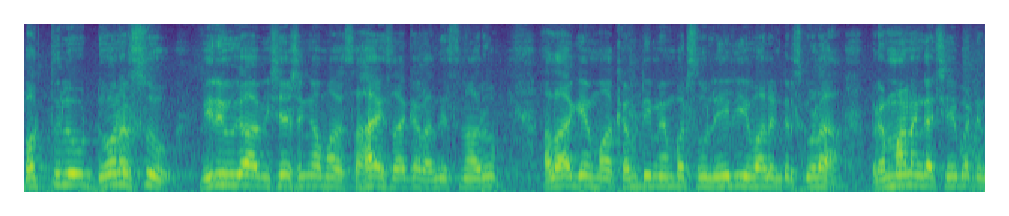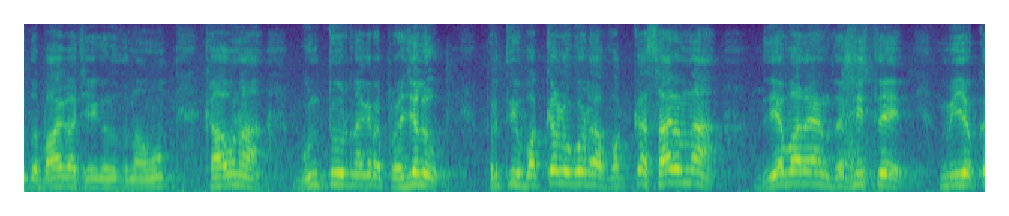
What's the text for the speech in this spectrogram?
భక్తులు డోనర్స్ విరివిగా విశేషంగా మాకు సహాయ సహకారం అందిస్తున్నారు. అలాగే మా కమిటీ మెంబర్స్ లేడీ వాలంటీర్స్ కూడా బ్రహ్మాండంగా చేపట్టి ఇంత బాగా చేయగలుగుతున్నాము. కావున గుంటూరు నగర ప్రజలు ప్రతి ఒక్కళ్ళు కూడా ఒక్కసారిన దేవాలయాన్ని దర్శిస్తే మీ యొక్క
